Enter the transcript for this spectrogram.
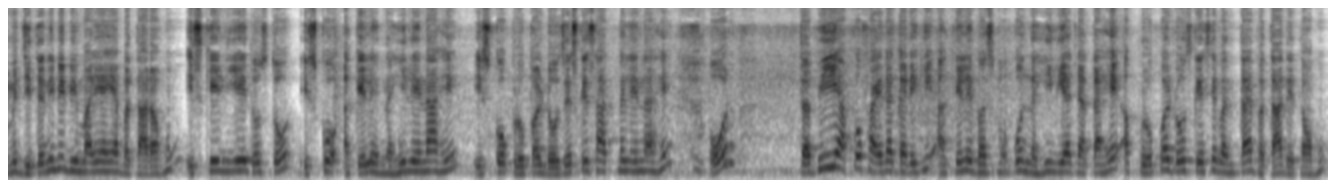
मैं जितनी भी बीमारियाँ यहाँ बता रहा हूँ, इसके लिए दोस्तों, इसको अकेले नहीं लेना है, इसको प्रॉपर डोजेस के साथ में लेना है, और तभी आपको फ़ायदा करेगी। अकेले भस्म को नहीं लिया जाता है। अब प्रॉपर डोज कैसे बनता है बता देता हूँ।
